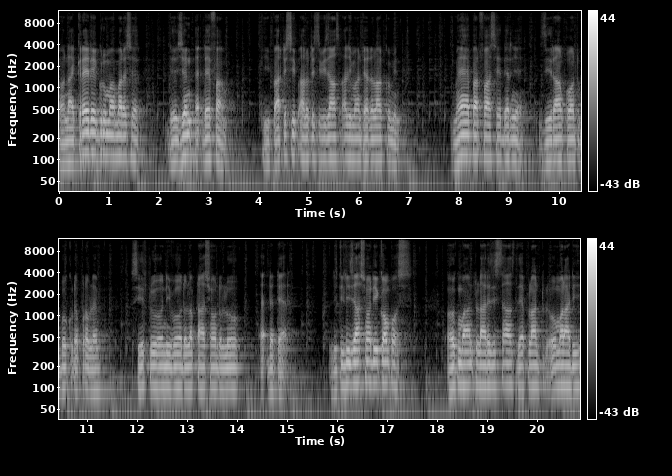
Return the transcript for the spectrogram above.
On a créé des groupements maraîchers, des jeunes et des femmes qui participent à l'autosuffisance alimentaire de la commune. Mais parfois ces derniers y rencontrent beaucoup de problèmes, surtout au niveau de l'obtention de l'eau et de terre. L'utilisation du compost augmente la résistance des plantes aux maladies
